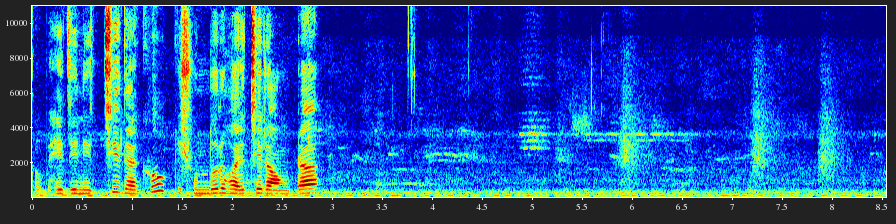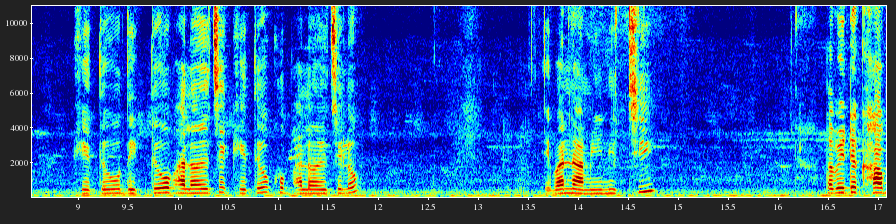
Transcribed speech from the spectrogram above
তো ভেজে নিচ্ছি, দেখো কি সুন্দর হয়েছে রঙটা খেতেও, দেখতেও ভালো হয়েছে, খেতেও খুব ভালো হয়েছিল। এবার নামিয়ে নিচ্ছি। তবে এটা খাব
